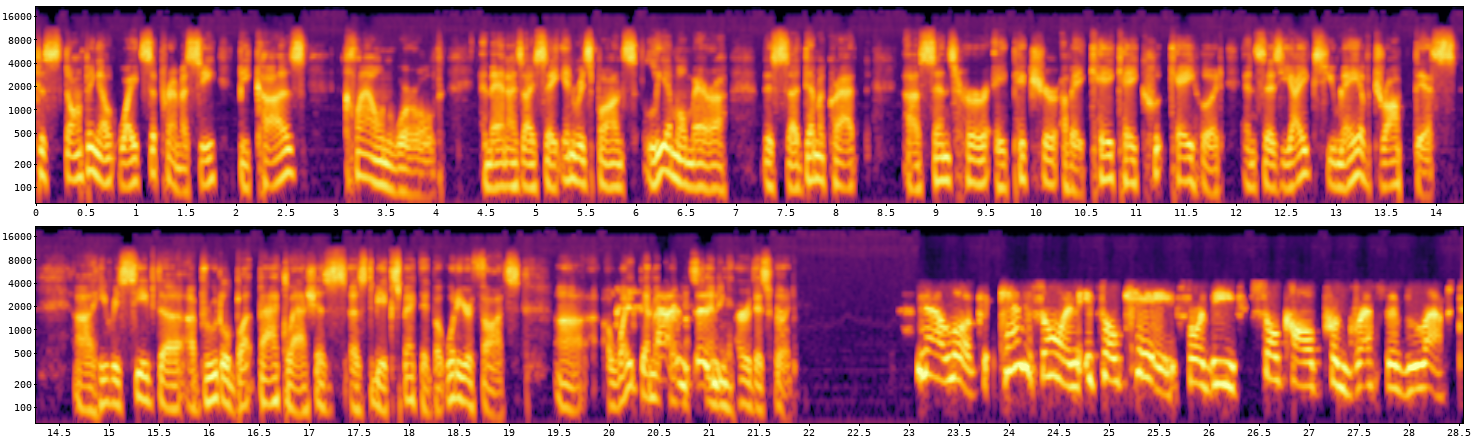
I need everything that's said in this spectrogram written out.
to stomping out white supremacy because clown world. And then, as I say, in response, Liam O'Mara, this uh, Democrat, uh, sends her a picture of a KKK hood and says, Yikes, you may have dropped this. Uh, he received a, a, brutal backlash as, as to be expected. But what are your thoughts? Uh, a white Democrat uh, sending her this hood. Now, look, Candace Owen, it's okay for the so called progressive left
